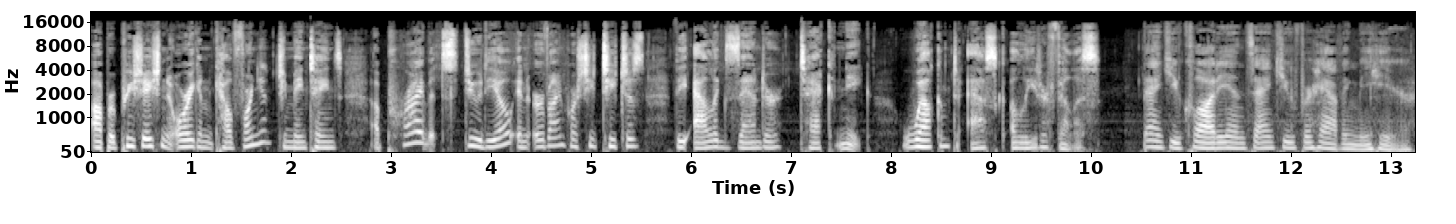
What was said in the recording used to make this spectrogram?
opera appreciation in Oregon and California. She maintains a private studio in Irvine where she teaches the Alexander technique. Welcome to Ask a Leader, Phyllis. Thank you, Claudia, and thank you for having me here.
